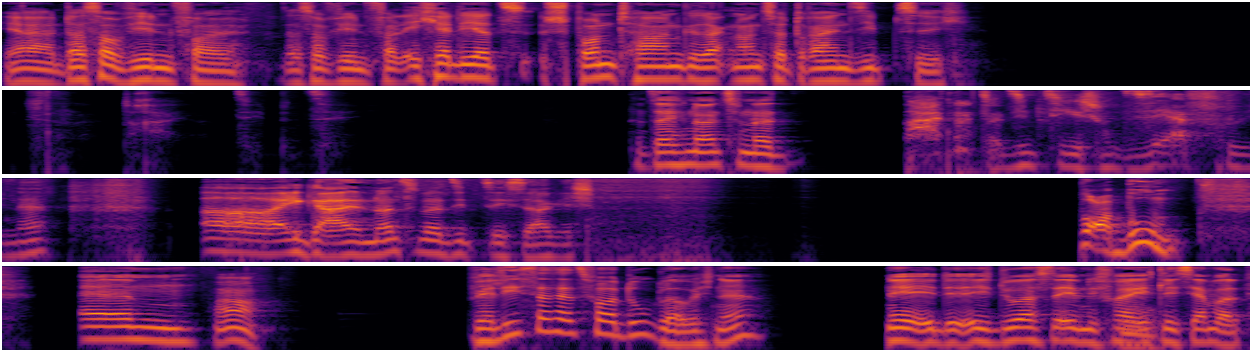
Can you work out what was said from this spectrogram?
Ja, das auf jeden Fall. Das auf jeden Fall. Ich hätte jetzt spontan gesagt 1973. 73. Dann sage ich 1900. Ah, 1970 ist schon sehr früh, ne? Ah, egal, 1970 sage ich. Boah, boom. Ähm, Ah, wer liest das jetzt vor? Du, glaube ich, ne? Nee, du hast eben die Frage, Oh. ich lese die Antwort.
